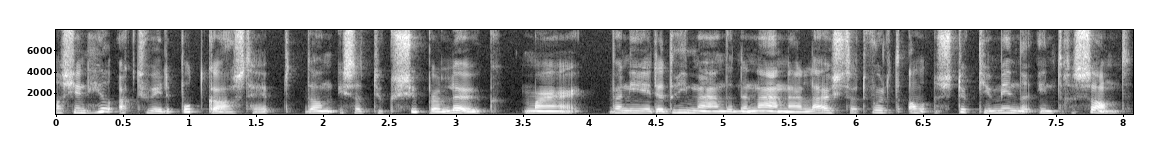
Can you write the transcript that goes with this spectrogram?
als je een heel actuele podcast hebt, dan is dat natuurlijk super leuk. Maar wanneer je er drie maanden daarna naar luistert, wordt het al een stukje minder interessant.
